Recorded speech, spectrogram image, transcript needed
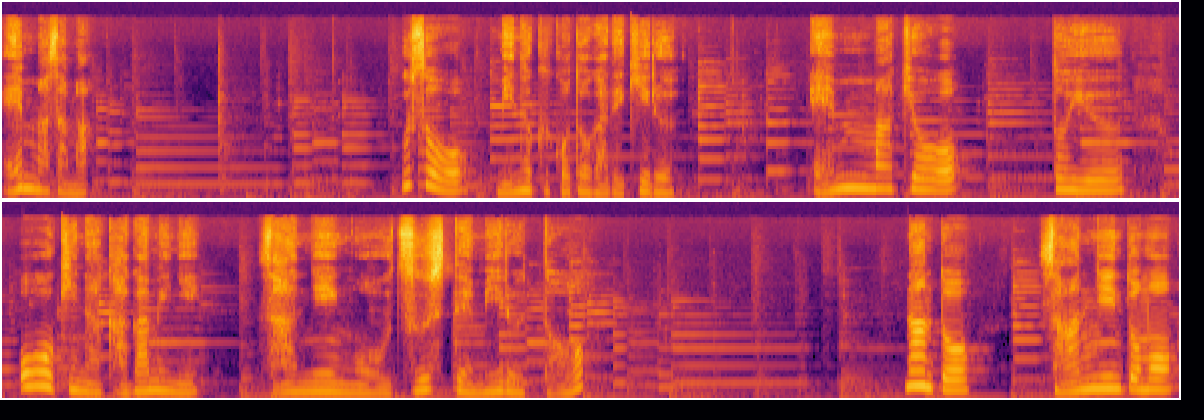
閻魔様。嘘を見抜くことができる閻魔鏡という大きな鏡に3人を映してみるとなんと3人とも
